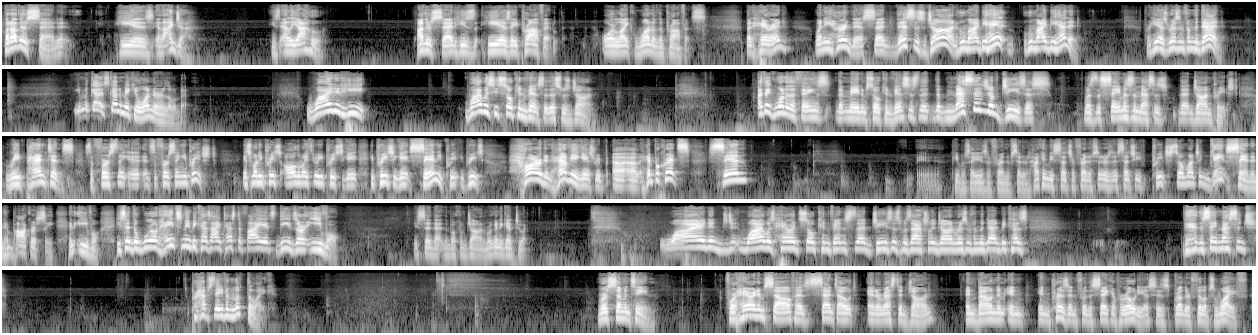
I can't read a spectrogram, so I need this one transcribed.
But others said he is Elijah. He's Eliyahu. Others said he's, he is a prophet or like one of the prophets. But Herod, when he heard this, said, This is John, whom I beheaded, whom I beheaded, for he has risen from the dead. It's got to make you wonder a little bit. Why did he, why was he so convinced that this was John? I think one of the things that made him so convinced is that the message of Jesus was the same as the message that John preached. Repentance. It's the first thing. It's the first thing he preached. It's what he preached all the way through. He preached against. He preached against sin. He, pre- he preached hard and heavy against uh, uh, hypocrites, sin, People say he's a friend of sinners. How can he be such a friend of sinners since he preached so much against sin and hypocrisy and evil? He said, The world hates me because I testify its deeds are evil. He said that in the book of John. We're going to get to it. Why did why was Herod so convinced that Jesus was actually John risen from the dead? Because they had the same message. Perhaps they even looked alike. Verse 17 For Herod himself has sent out and arrested John and bound him in, in prison for the sake of Herodias, his brother Philip's wife,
